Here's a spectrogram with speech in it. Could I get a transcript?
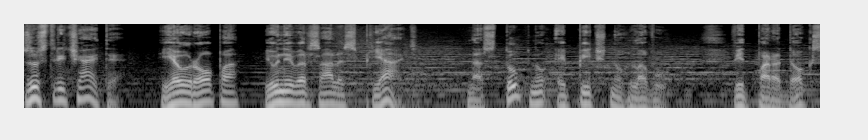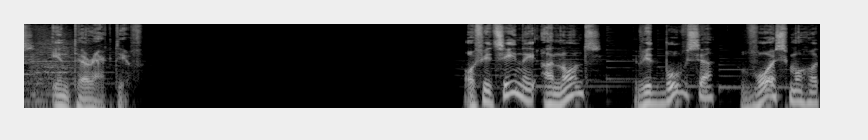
Зустрічайте Європа Універсаліс 5, наступну епічну главу від Paradox Interactive. Офіційний анонс відбувся 8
